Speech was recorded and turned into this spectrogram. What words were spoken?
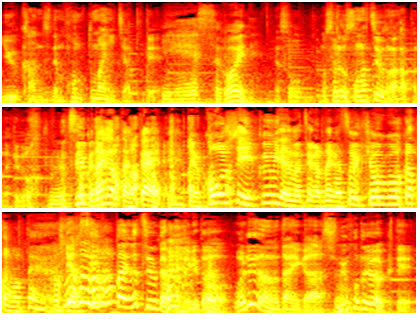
いう感じで本当毎日やってて、いええすごいね。やそう。まあそれとそんな強くなかったんだけど。うん強くなかったんかい。いや甲子園行くみたいなこと言ってたからなんかそういう強豪かと思ったよ。いや、先輩は強かったんだけど、俺らの代が死ぬほど弱くて。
